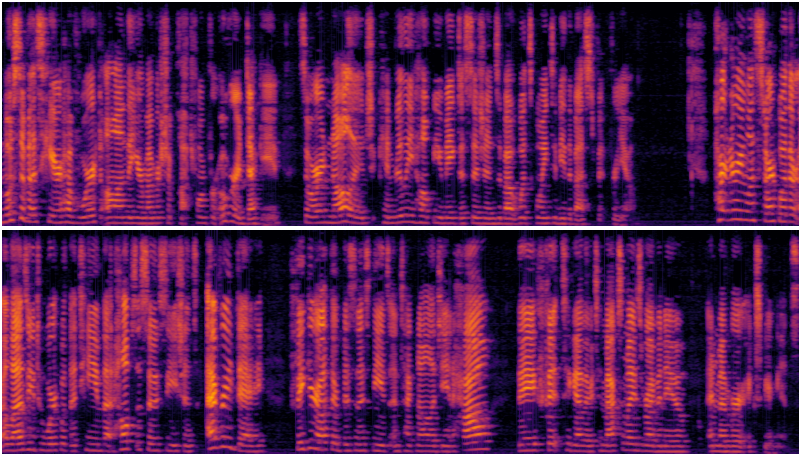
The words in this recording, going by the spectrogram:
Most of us here have worked on the YourMembership platform for over a decade, so our knowledge can really help you make decisions about what's going to be the best fit for you. Partnering with Starkweather allows you to work with a team that helps associations every day figure out their business needs and technology and how they fit together to maximize revenue and member experience.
